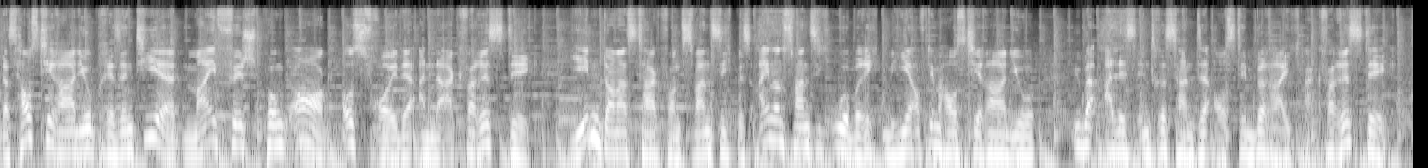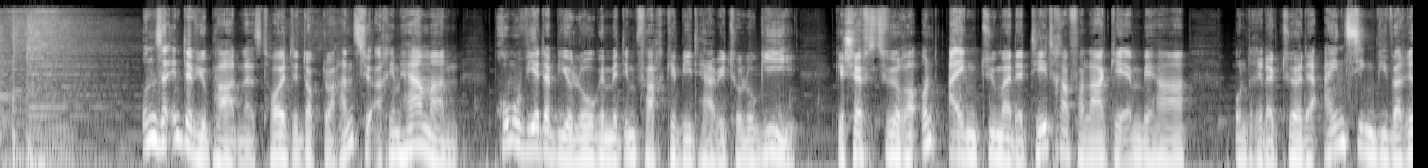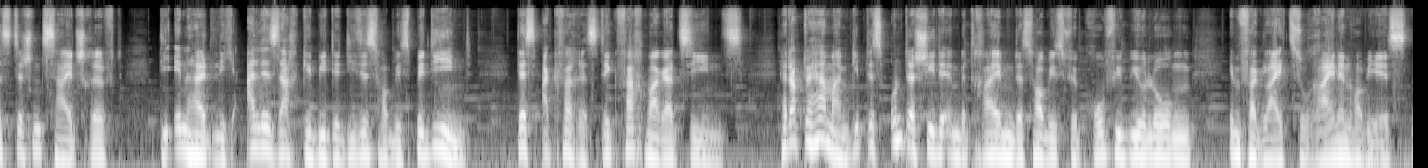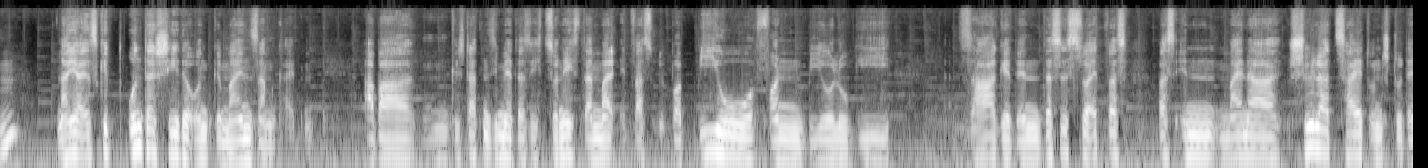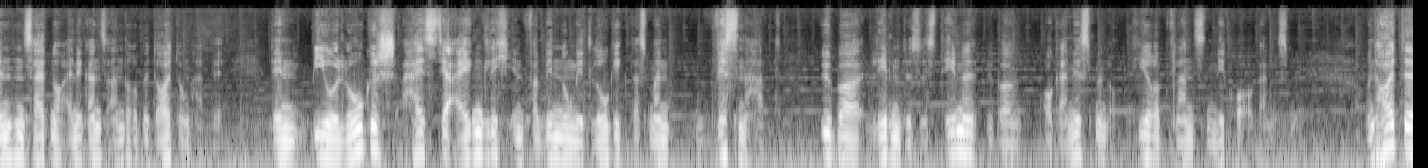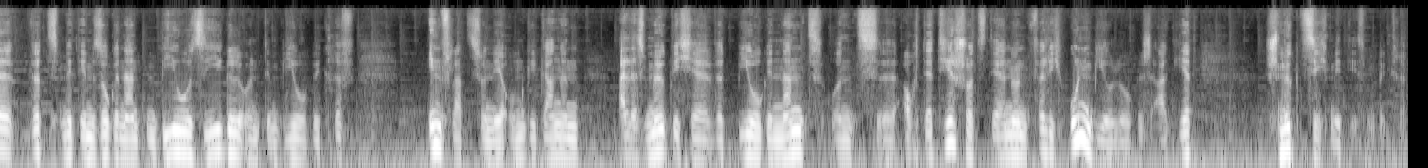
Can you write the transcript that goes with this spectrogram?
Das Haustierradio präsentiert myfish.org aus Freude an der Aquaristik. Jeden Donnerstag von 20 bis 21 Uhr berichten wir hier auf dem Haustierradio über alles Interessante aus dem Bereich Aquaristik. Unser Interviewpartner ist heute Dr. Hans-Joachim Herrmann, promovierter Biologe mit dem Fachgebiet Herbitologie, Geschäftsführer und Eigentümer der Tetra Verlag GmbH und Redakteur der einzigen vivaristischen Zeitschrift, die inhaltlich alle Sachgebiete dieses Hobbys bedient, des Aquaristik-Fachmagazins. Herr Dr. Herrmann, gibt es Unterschiede im Betreiben des Hobbys für Profibiologen im Vergleich zu reinen Hobbyisten? Naja, es gibt Unterschiede und Gemeinsamkeiten. Aber hm, gestatten Sie mir, dass ich zunächst einmal etwas über Bio von Biologie sage, denn das ist so etwas, was in meiner Schülerzeit und Studentenzeit noch eine ganz andere Bedeutung hatte. Denn biologisch heißt ja eigentlich in Verbindung mit Logik, dass man Wissen hat über lebende Systeme, über Organismen, ob Tiere, Pflanzen, Mikroorganismen. Und heute wird mit dem sogenannten Bio-Siegel und dem Bio-Begriff inflationär umgegangen. Alles Mögliche wird Bio genannt und äh, auch der Tierschutz, der nun völlig unbiologisch agiert, schmückt sich mit diesem Begriff.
